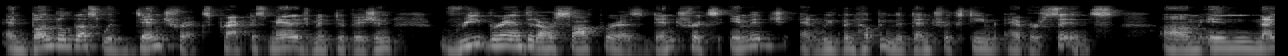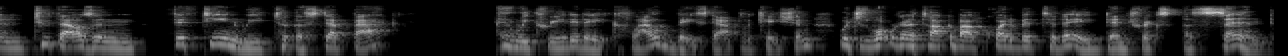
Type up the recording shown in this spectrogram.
and bundled us with Dentrix practice management division, rebranded our software as Dentrix Image, and we've been helping the Dentrix team ever since. Um, in 2015, we took a step back and we created a cloud-based application, which is what we're going to talk about quite a bit today, Dentrix Ascend.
